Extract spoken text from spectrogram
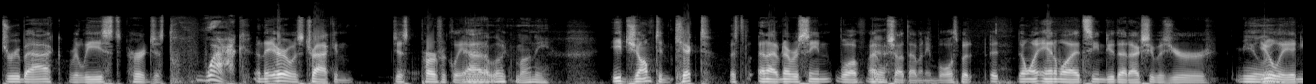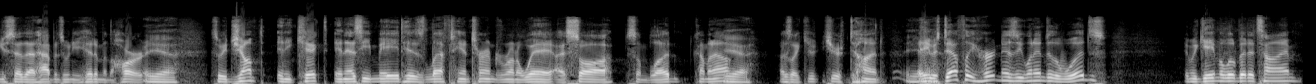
drew back, released, heard just whack, and the arrow was tracking just perfectly at Yeah, it him looked money. he jumped and kicked. And I've never seen. Well, I haven't Yeah. shot that many bulls, but it, the only animal I had seen do that actually was your Muley. muley, and you said that happens when you hit him in the heart. Yeah. So he jumped and he kicked, and as he made his left hand turn to run away, I saw some blood coming out. Yeah. I was like, "You're, you're done." And he was definitely hurting as he went into the woods, and we gave him a little bit of time.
